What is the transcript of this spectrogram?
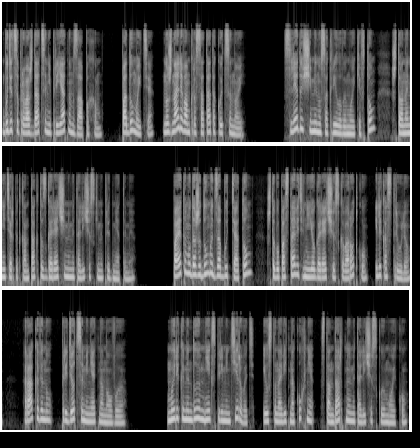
будет сопровождаться неприятным запахом. Подумайте, нужна ли вам красота такой ценой? Следующий минус акриловой мойки в том, что она не терпит контакта с горячими металлическими предметами. Поэтому даже думать забудьте о том, чтобы поставить в нее горячую сковородку или кастрюлю. Раковину придется менять на новую. Мы рекомендуем не экспериментировать и установить на кухне стандартную металлическую мойку.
